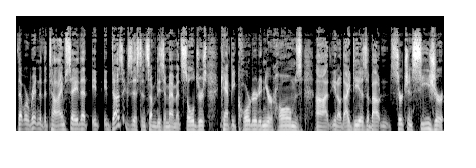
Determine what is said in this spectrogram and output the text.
that were written at the time say that it, it does exist in some of these amendments. Soldiers can't be quartered in your homes. Uh, you know, the ideas about search and seizure.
